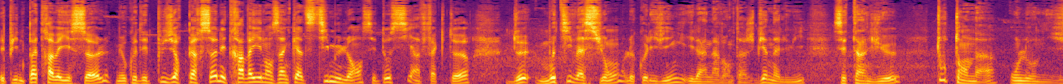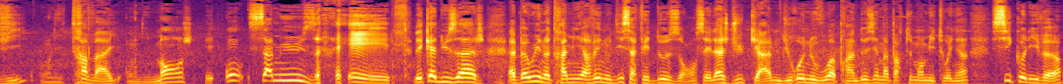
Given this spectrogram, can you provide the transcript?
et puis ne pas travailler seul, mais aux côtés de plusieurs personnes, et travailler dans un cadre stimulant, c'est aussi un facteur de motivation. Le co-living, il a un avantage bien à lui, c'est un lieu tout en un, on y vit, on y travaille, on y mange et on s'amuse. Les cas d'usage, ah ben oui, notre ami Hervé nous dit ça fait deux ans, c'est l'âge du calme, du renouveau après un deuxième appartement mitoyen, 6 colivers,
